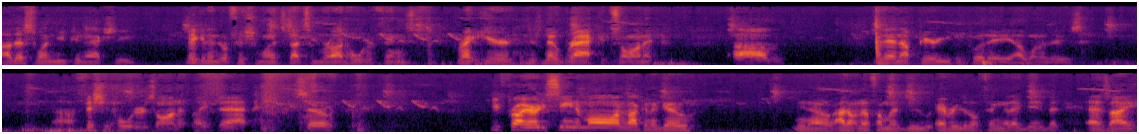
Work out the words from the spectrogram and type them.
Uh, this one, you can actually make it into a fishing one. It's got some rod holder things right here. There's no brackets on it. Um, and then up here, you can put a uh, one of those uh, fishing holders on it like that. So, you've probably already seen them all. I'm not going to go, you know, I don't know if I'm going to do every little thing that I did, but as I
